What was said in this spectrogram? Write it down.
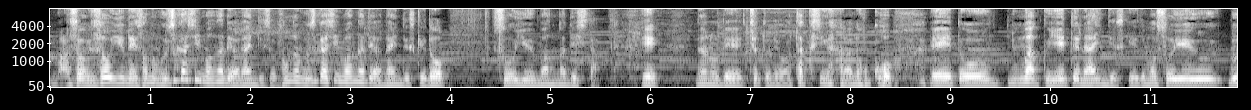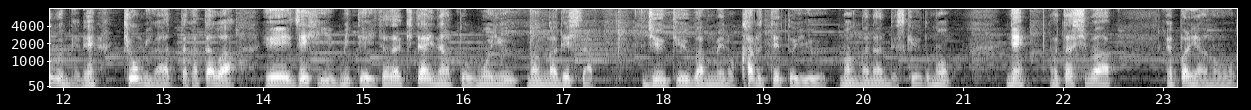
まあそう、そういうね、その難しい漫画ではないんですよ。そんな難しい漫画ではないんですけど、そういう漫画でした。えーなので、ちょっとね、私が、あの、こう、えっ、ー、と、うまく言えてないんですけれども、そういう部分でね、興味があった方は、えー、ぜひ見ていただきたいなと思う漫画でした。19番目のカルテという漫画なんですけれども、ね、私は、やっぱりあの、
